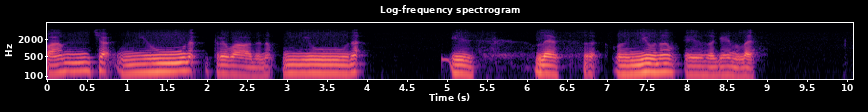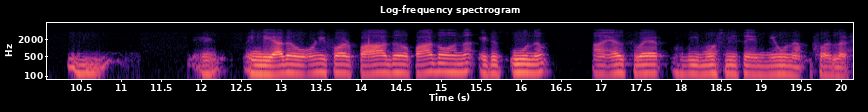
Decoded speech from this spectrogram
पञ्चन्यूनत्रिवादनं न्यून is less nyunam is again less. Mm. in in the other only for pada padona it is unam uh, elsewhere we mostly say nyunam for less.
